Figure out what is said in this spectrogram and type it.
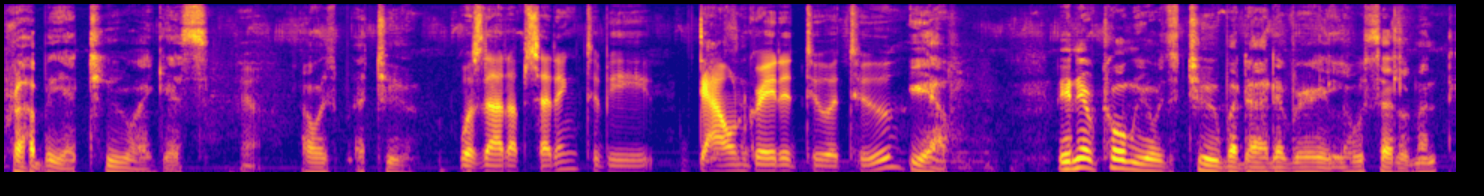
probably a two, I guess. Yeah, I was a two. Was that upsetting to be downgraded to a two? Yeah. They never told me it was two, but I had a very low settlement.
